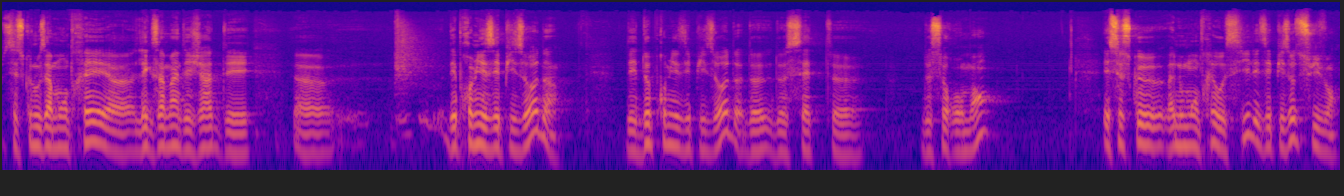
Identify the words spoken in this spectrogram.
c'est ce que nous a montré euh, l'examen déjà des, euh, des, premiers épisodes, des deux premiers épisodes de, cette, de ce roman. Et c'est ce que va nous montrer aussi les épisodes suivants.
